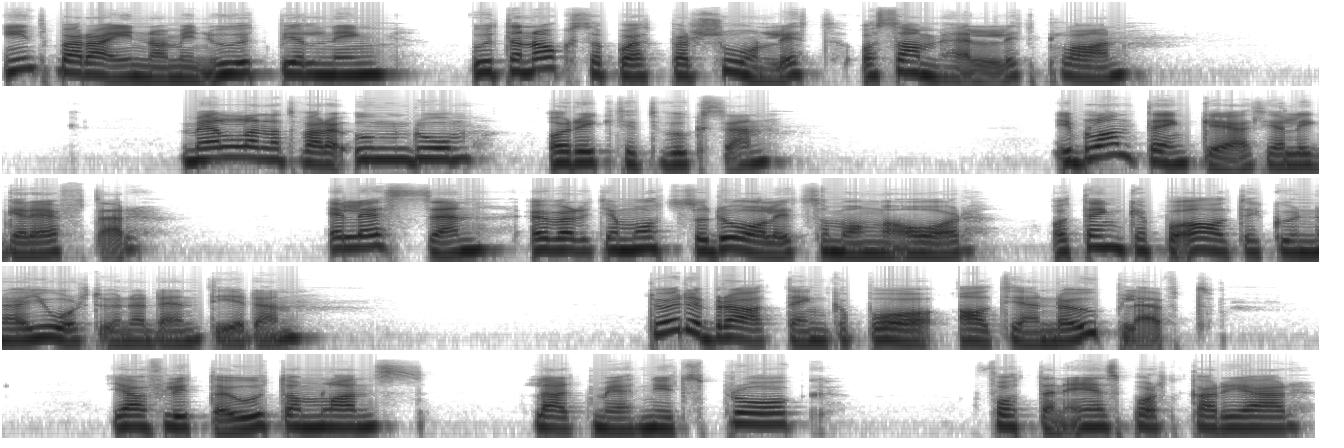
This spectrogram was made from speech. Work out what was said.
Inte bara inom min utbildning, utan också på ett personligt och samhälleligt plan. Mellan att vara ungdom och riktigt vuxen. Ibland tänker jag att jag ligger efter. Är ledsen över att jag mått så dåligt så många år och tänker på allt jag kunde ha gjort under den tiden. Då är det bra att tänka på allt jag ändå upplevt. Jag har flyttat utomlands, lärt mig ett nytt språk, fått en e-sportkarriär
